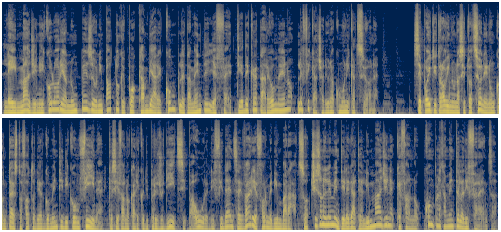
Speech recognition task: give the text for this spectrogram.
Le immagini e i colori hanno un peso e un impatto che può cambiare completamente gli effetti e decretare o meno l'efficacia di una comunicazione. Se poi ti trovi in una situazione, in un contesto fatto di argomenti di confine, che si fanno carico di pregiudizi, paure, diffidenza e varie forme di imbarazzo, ci sono elementi legati all'immagine che fanno completamente la differenza.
